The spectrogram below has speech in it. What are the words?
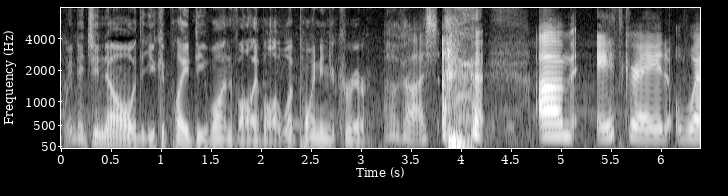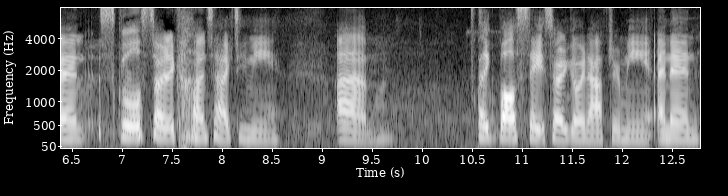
When did you know that you could play D1 volleyball? At what point in your career? Oh gosh. um, eighth grade when school started contacting me. Um, like Ball State started going after me, and then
